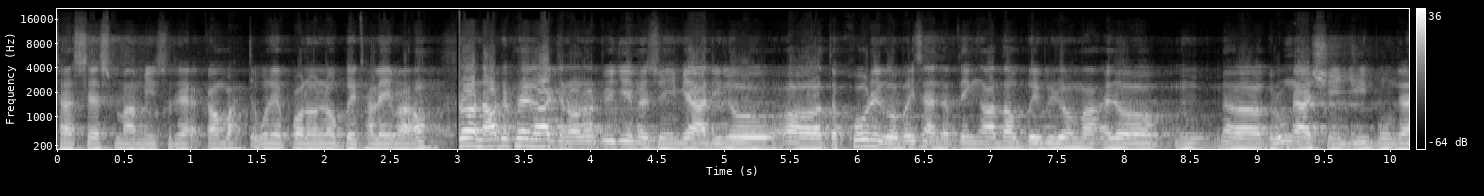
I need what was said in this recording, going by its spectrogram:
success mami ဆိုတဲ့ account ပါသူကိုလည်း follow လုပ်ပေးထားလိုက်ပါအောင်ဆိုတော့နောက်တစ်ဖက်ကကျွန်တော်တို့တွေ့ကြည့်မယ်ဆိုရင်ဗျာဒီလိုအော်တခိုးတွေကိုပိတ်ဆန်တဲ့5000ပေးပြီးတော့မှအဲ့လိုကရုဏာရှင်ကြီးပုံစံ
